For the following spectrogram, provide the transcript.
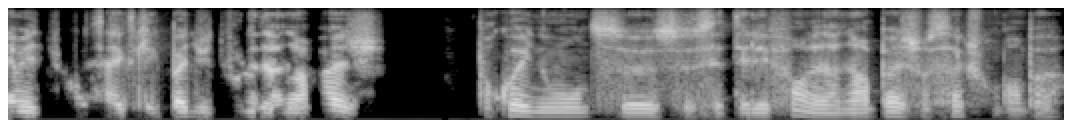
Eh mais du coup, ça explique pas du tout la dernière page. Pourquoi ils nous montrent ce ce cet éléphant à la dernière page? C'est ça que je comprends pas?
